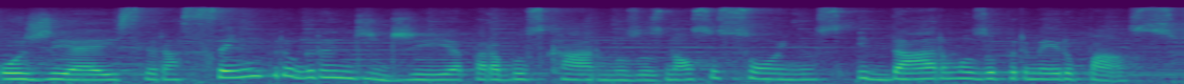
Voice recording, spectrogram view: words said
Hoje é e será sempre o grande dia para buscarmos os nossos sonhos e darmos o primeiro passo.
